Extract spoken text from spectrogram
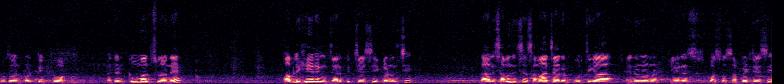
two thousand twenty four within two మంత్స్లోనే పబ్లిక్ హియరింగ్ జరిపించేసి ఇక్కడ నుంచి దానికి సంబంధించిన సమాచారం పూర్తిగా ఎన్విరాన్మెంట్ క్లియరెన్స్ కోసం సబ్మిట్ చేసి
